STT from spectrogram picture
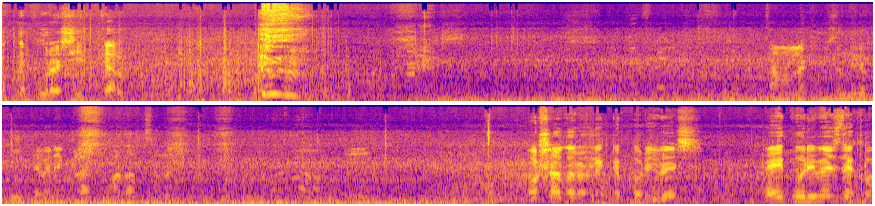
একদম পুরো শীতকাল। মানে অসাধারণ একটা পরিবেশ। এই পরিবেশ দেখো।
